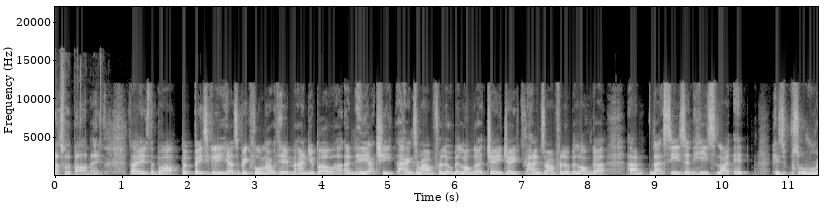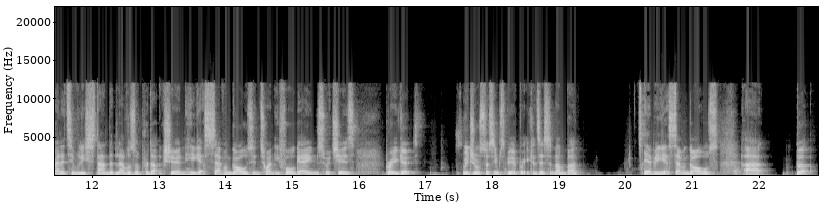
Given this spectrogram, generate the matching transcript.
that's for the bar, mate. That is the bar. But basically, he has a big falling out with him and Yeboah, and he actually hangs around for a little bit longer. JJ hangs around for a little bit longer. Um, that season, he's like his sort of relatively standard levels of production. He gets seven goals in 24 games, which is pretty good, which also seems to be a pretty consistent number. Yeah, but he gets seven goals. Uh, but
